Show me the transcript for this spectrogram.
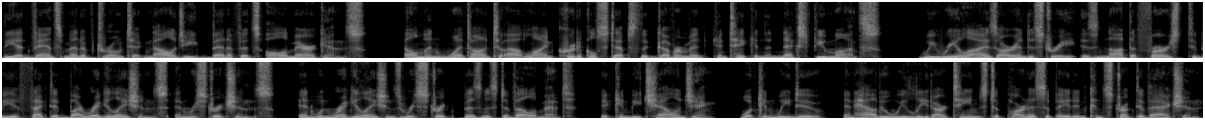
The advancement of drone technology benefits all Americans. Ellman went on to outline critical steps the government can take in the next few months we realize our industry is not the first to be affected by regulations and restrictions. And when regulations restrict business development, it can be challenging. What can we do, and how do we lead our teams to participate in constructive action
